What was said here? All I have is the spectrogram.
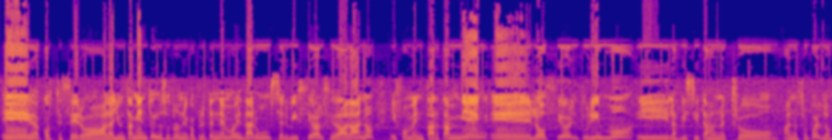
eh, a coste cero al ayuntamiento y nosotros lo único que pretendemos es dar un servicio al ciudadano y fomentar también eh, el ocio, el turismo y las visitas a nuestro, a nuestro pueblo.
